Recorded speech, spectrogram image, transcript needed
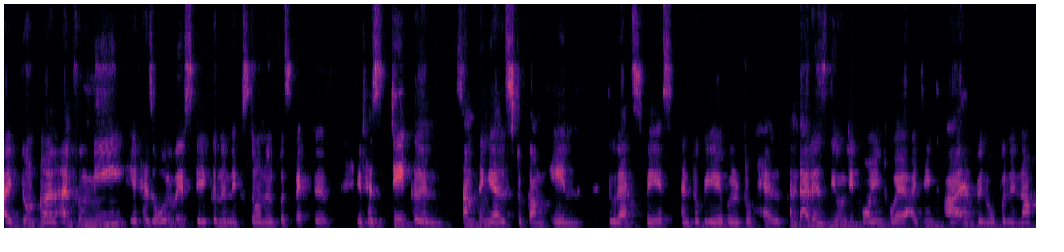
I don't know. And for me, it has always taken an external perspective. It has taken something else to come in to that space and to be able to help. And that is the only point where I think I have been open enough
